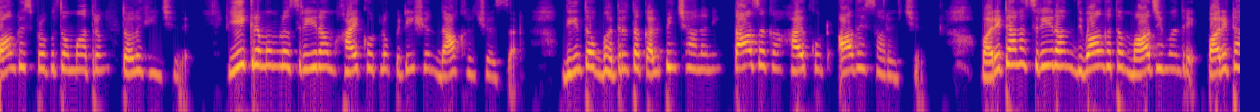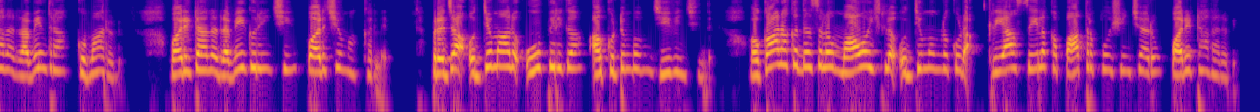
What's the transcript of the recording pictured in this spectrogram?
కాంగ్రెస్ ప్రభుత్వం మాత్రం తొలగించింది. ఈ క్రమంలో శ్రీరామ్ హైకోర్టులో పిటిషన్ దాఖలు చేశారు. దీంతో భద్రత కల్పించాలని తాజాగా హైకోర్టు ఆదేశాలు ఇచ్చింది. పరిటాల శ్రీరామ్ దివంగత మాజీ మంత్రి పరిటాల రవీంద్ర కుమారుడు. పరిటాల రవి గురించి పరిచయం అక్కర్లేదు. ప్రజా ఉద్యమాలు ఊపిరిగా ఆ కుటుంబం జీవించింది. ఒకనొక దశలో మావోయిస్టుల ఉద్యమంలో కూడా క్రియాశీలక పాత్ర పోషించారు పరిటాల రవి.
